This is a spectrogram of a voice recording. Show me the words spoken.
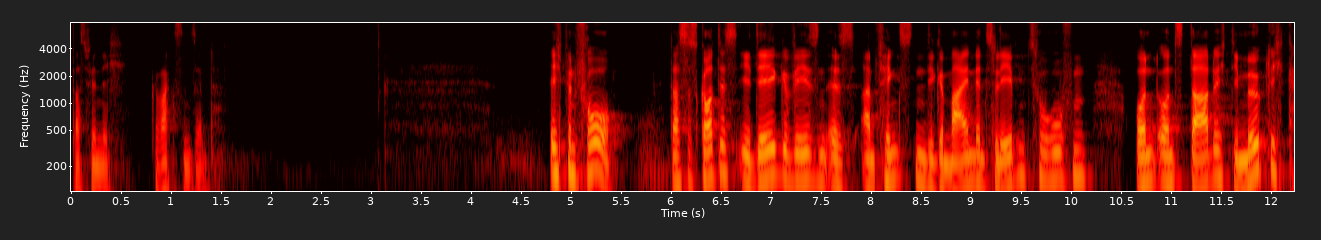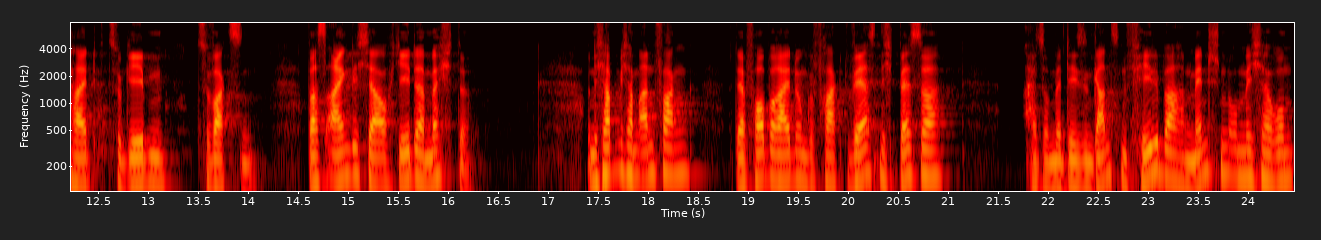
dass wir nicht gewachsen sind. Ich bin froh, dass es Gottes Idee gewesen ist, an Pfingsten die Gemeinde ins Leben zu rufen und uns dadurch die Möglichkeit zu geben, zu wachsen, was eigentlich ja auch jeder möchte. Und ich habe mich am Anfang der Vorbereitung gefragt, wäre es nicht besser, also mit diesen ganzen fehlbaren Menschen um mich herum,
